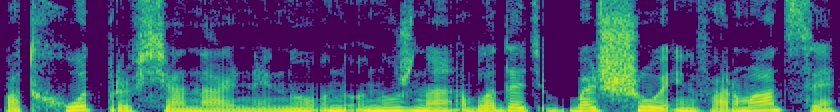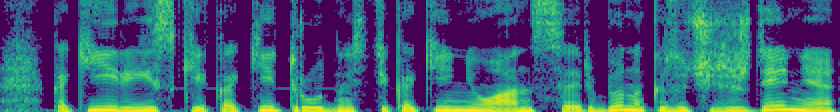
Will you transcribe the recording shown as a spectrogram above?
подход профессиональный. Но нужно обладать большой информацией, какие риски, какие трудности, какие нюансы. Ребенок из учреждения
